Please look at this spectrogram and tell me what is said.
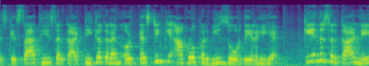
इसके साथ ही सरकार टीकाकरण और टेस्टिंग के आंकड़ों पर भी ज़ोर दे रही है। केंद्र सरकार ने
